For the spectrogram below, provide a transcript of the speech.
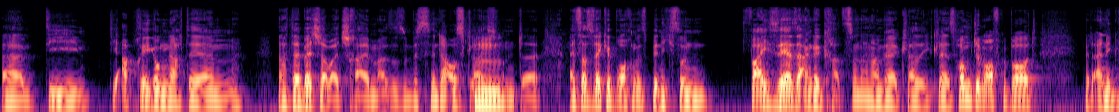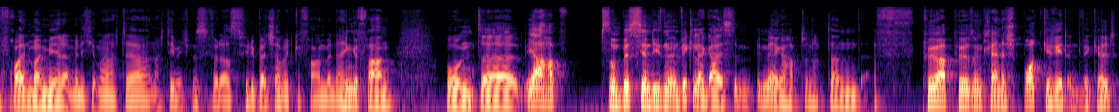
äh, die, die Abregung nach dem, nach der Bachelorarbeit schreiben, also so ein bisschen der Ausgleich. Mhm. Und äh, als das weggebrochen ist, bin ich so ein, war ich sehr, sehr angekratzt. Und dann haben wir quasi ein kleines Home Gym aufgebaut mit einigen Freunden bei mir. Dann bin ich immer nach der, nachdem ich ein bisschen für, das, für die Bachelorarbeit gefahren bin, da hingefahren. Und äh, ja, habe so ein bisschen diesen Entwicklergeist in, in mir gehabt und habe dann peu à peu so ein kleines Sportgerät entwickelt,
